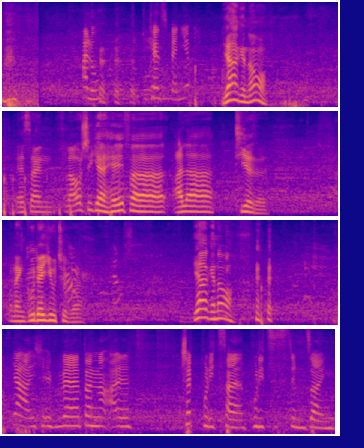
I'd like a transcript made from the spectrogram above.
Hallo. Du kennst Benjamin? Ja, genau. Er ist ein flauschiger Helfer aller Tiere. Und ein guter YouTuber. Ja, genau. Ja, ich werde dann Chatpolizistin sein.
